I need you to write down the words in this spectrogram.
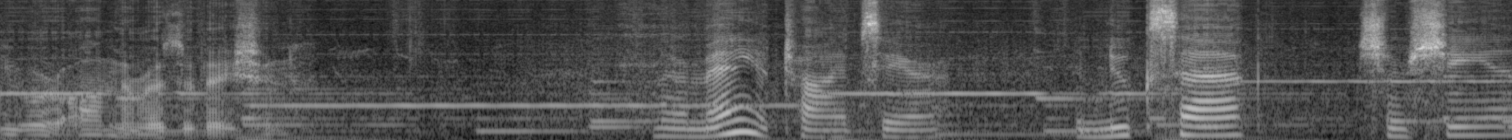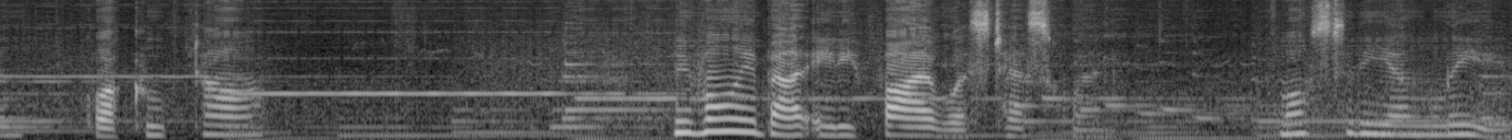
you are on the reservation? There are many tribes here. The Nooksack, Tsimshian, Quakukta. We've only about 85 West Tesquin. Most of the young leave.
